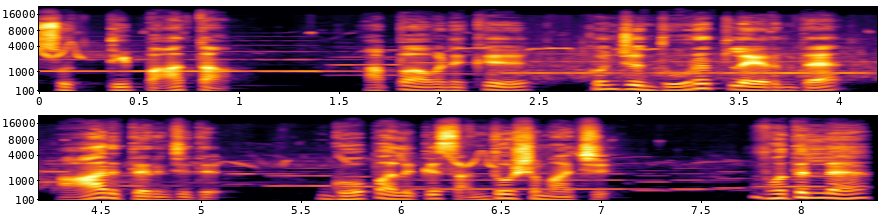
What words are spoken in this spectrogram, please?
சுற்றி பார்த்தான். அப்போ அவனுக்கு கொஞ்சம் தூரத்தில் இருந்த ஆறு தெரிஞ்சுது. கோபாலுக்கு சந்தோஷமாச்சு. முதல்ல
